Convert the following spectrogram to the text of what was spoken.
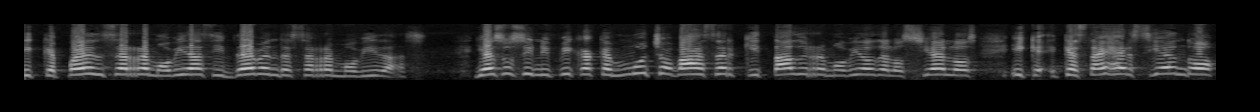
y que pueden ser removidas y deben de ser removidas. Y eso significa que mucho va a ser quitado y removido de los cielos y que, está ejerciendo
